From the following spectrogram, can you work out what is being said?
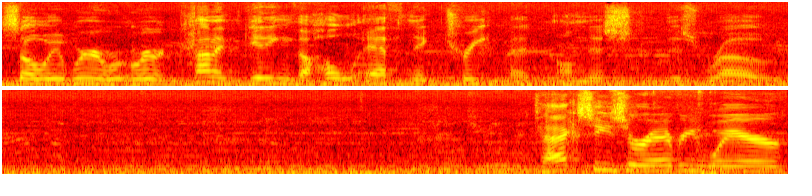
So we're, we're kind of getting the whole ethnic treatment on this this road. Taxis are everywhere.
